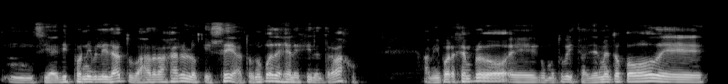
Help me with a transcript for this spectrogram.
mm, si hay disponibilidad, tú vas a trabajar en lo que sea, tú no puedes elegir el trabajo. A mí, por ejemplo, eh, como tú viste, ayer me tocó de,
